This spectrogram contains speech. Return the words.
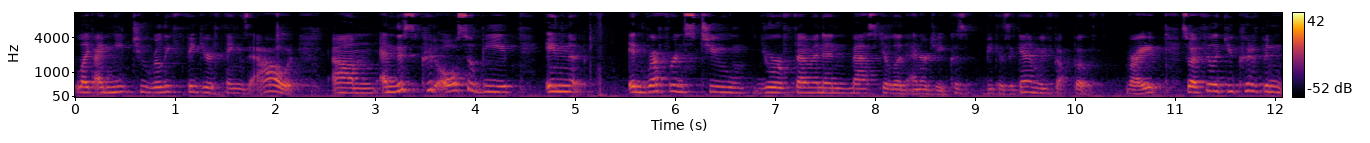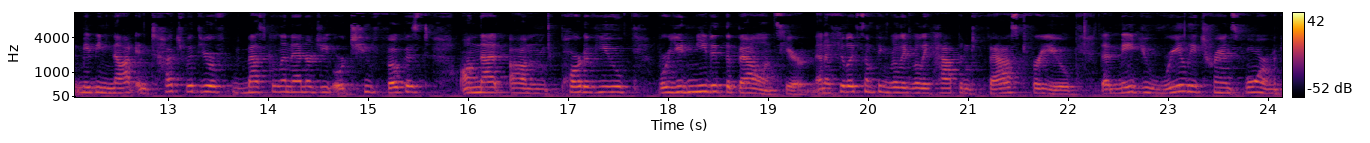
like I need to really figure things out. Um, and this could also be in in reference to your feminine masculine energy because because again we've got both right? So I feel like you could have been maybe not in touch with your masculine energy or too focused on that um, part of you where you needed the balance here. And I feel like something really, really happened fast for you that made you really transform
